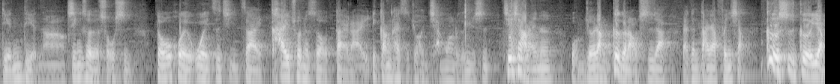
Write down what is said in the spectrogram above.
点点啊金色的首饰。都会为自己在开春的时候带来一刚开始就很强旺的一个运势。接下来呢，我们就让各个老师啊来跟大家分享各式各样，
